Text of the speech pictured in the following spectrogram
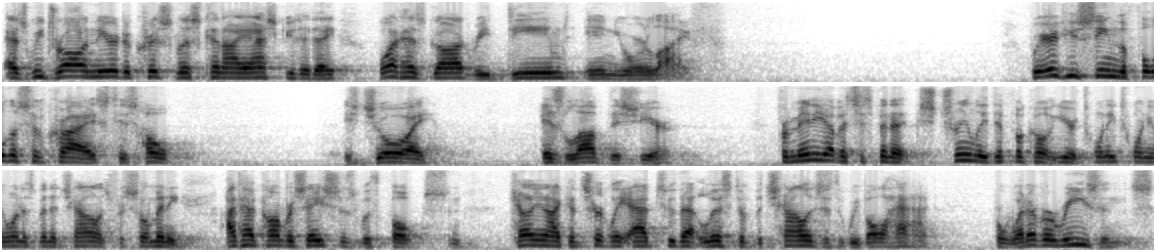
As we draw near to Christmas, can I ask you today, what has God redeemed in your life? Where have you seen the fullness of Christ, His hope, His joy, His love this year? For many of us, it's been an extremely difficult year. 2021 has been a challenge for so many. I've had conversations with folks, and Kelly and I could certainly add to that list of the challenges that we've all had. For whatever reasons,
